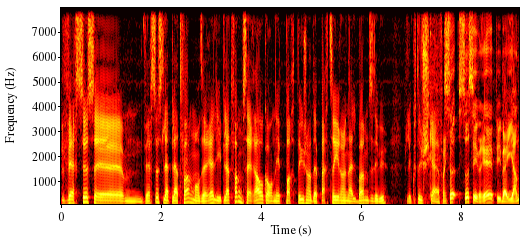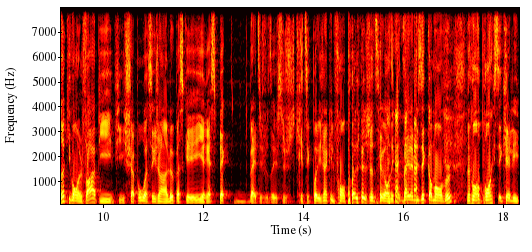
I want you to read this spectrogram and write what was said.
versus, euh, versus la plateforme, on dirait, les plateformes, c'est rare qu'on ait porté, genre, de partir un album du début, puis l'écouter jusqu'à la fin. Ça, ça, c'est vrai. Puis ben, il y en a qui vont le faire, puis, puis chapeau à ces gens-là parce qu'ils respectent. Ben, tu sais, je veux dire, je critique pas les gens qui le font pas. Là, je veux dire, on écoute bien la musique comme on veut. Mais mon point, c'est que les,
